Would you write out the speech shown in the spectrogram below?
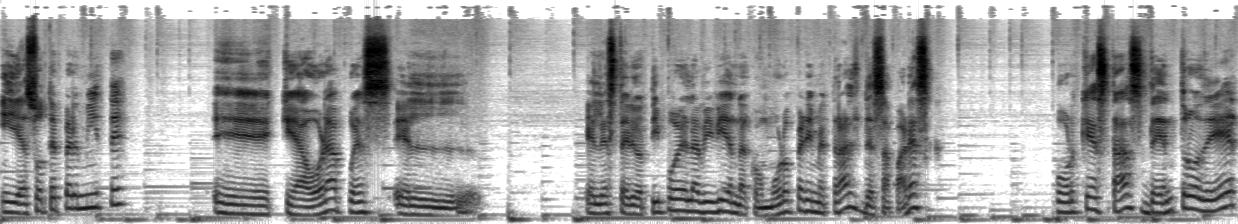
Y eso te permite eh, que ahora pues el, el estereotipo de la vivienda con muro perimetral desaparezca. Porque estás dentro de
